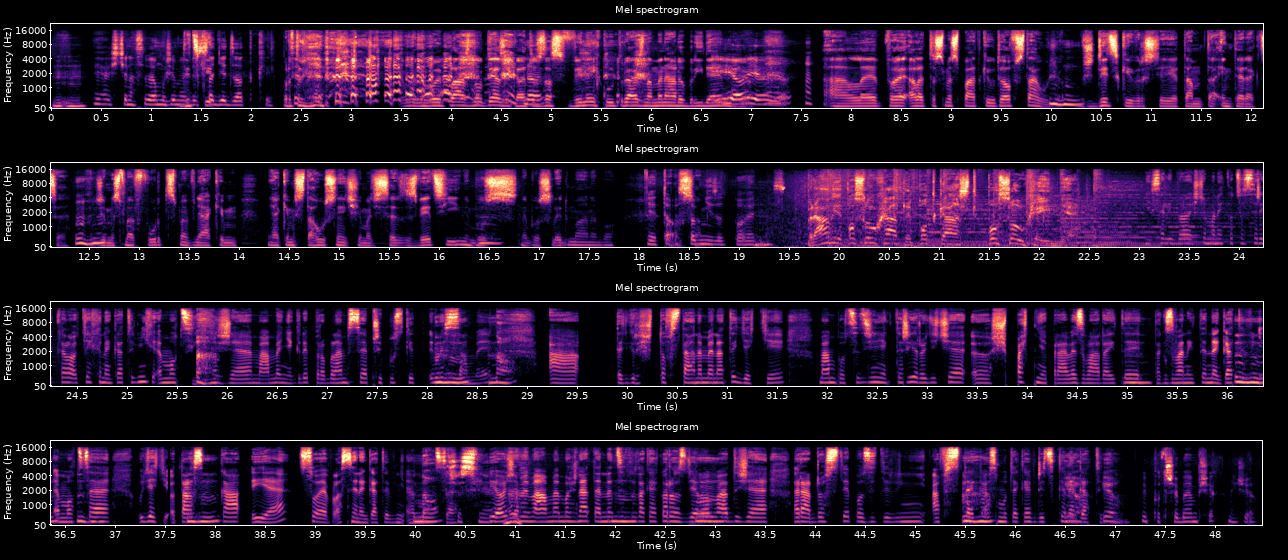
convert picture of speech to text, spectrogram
Mm-mm. Já ještě na sebe můžeme Vždycky, vysadit zadky. Protože, nebo vypláznout jazyk, ale no. to zase v jiných kulturách znamená dobrý den. Jo, jo, jo. Ale, ale to jsme zpátky u toho vztahu, že? Mm-hmm. Vždycky prostě je tam ta interakce. Mm-hmm. Takže my jsme furt jsme v nějakém, nějakém vztahu s něčím, ať se s věcí, nebo, mm-hmm. s, nebo s lidma, nebo... Je to osobní sám. zodpovědnost. Právě posloucháte podcast Poslouchej mě. Mně se líbilo ještě, Moniko, co jsi říkala o těch negativních emocích, Aha. že máme někdy problém si je připustit i my mm-hmm. sami. No. A teď, když to vstáhneme na ty děti, mám pocit, že někteří rodiče eh, špatně právě zvládají ty mm. takzvané ty negativní mm. emoce mm. u dětí. Otázka mm. je, co je vlastně negativní no, emoce. No, přesně. Jo, že my máme možná tendenci mm. to tak jako rozdělovat, mm. že radost je pozitivní a vztek mm. a smutek je vždycky jo, negativní. Jo. My potřebujeme všechny, že jo.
